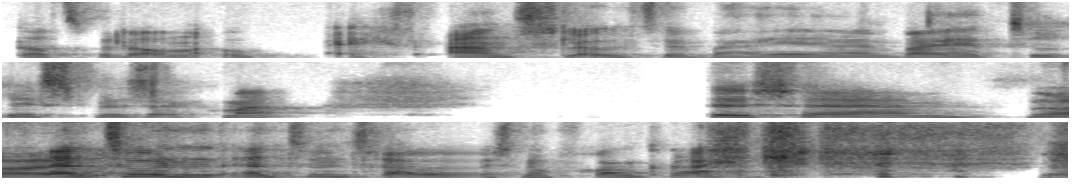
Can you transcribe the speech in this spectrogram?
dat we dan ook echt aansloten bij, eh, bij het toerisme, zeg maar. Dus, ehm, Nou, en, toen, en toen trouwens nog Frankrijk. Ja.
